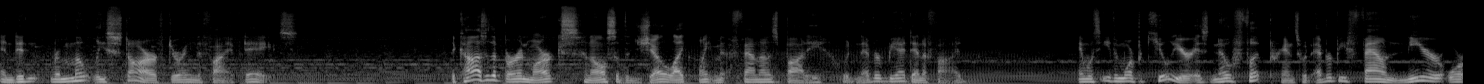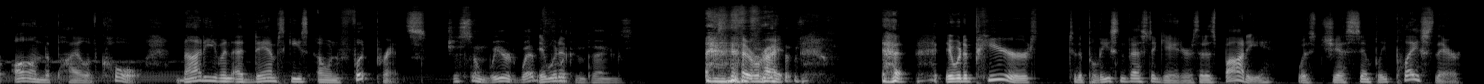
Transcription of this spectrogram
and didn't remotely starve during the five days. The cause of the burn marks and also the gel like ointment found on his body would never be identified. And what's even more peculiar is no footprints would ever be found near or on the pile of coal, not even Adamski's own footprints. Just some weird web It looking things. right. it would appear to the police investigators that his body was just simply placed there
